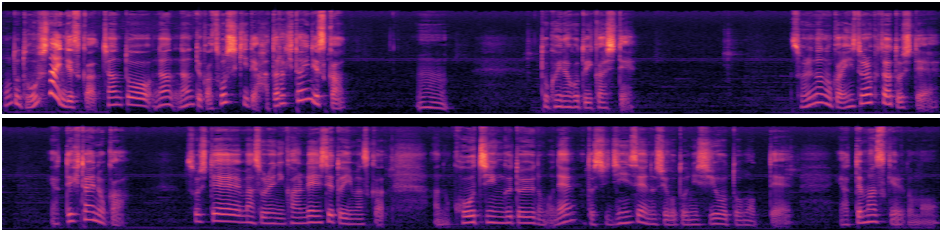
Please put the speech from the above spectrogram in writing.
本当どうしたいんですか？ちゃんとなんなんていうか組織で働きたいんですか？うん得意なこと生かして。それなのかインストラクターとしてやっていきたいのか。そしてまあそれに関連してといいますかあのコーチングというのもね私人生の仕事にしようと思ってやってますけれども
